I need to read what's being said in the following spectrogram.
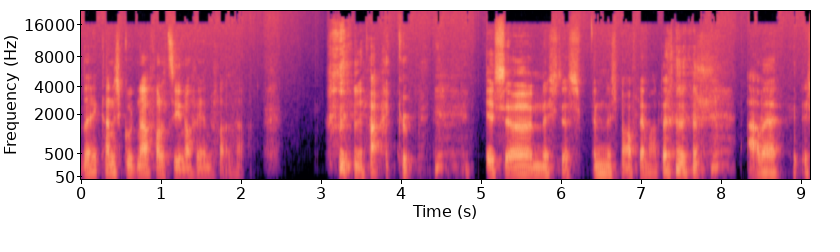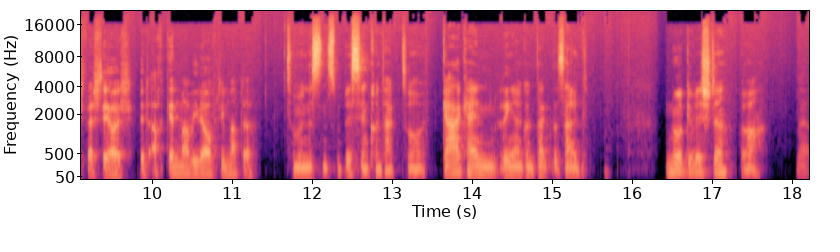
Nee, kann ich gut nachvollziehen, auf jeden Fall. Ja. ja, gut. Ich äh, nicht, ich bin nicht mehr auf der Matte. Aber ich verstehe euch. Ich würde auch gerne mal wieder auf die Matte. Zumindest ein bisschen Kontakt. So gar kein Ringerkontakt ist halt nur Gewichte. Ja. Ja.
